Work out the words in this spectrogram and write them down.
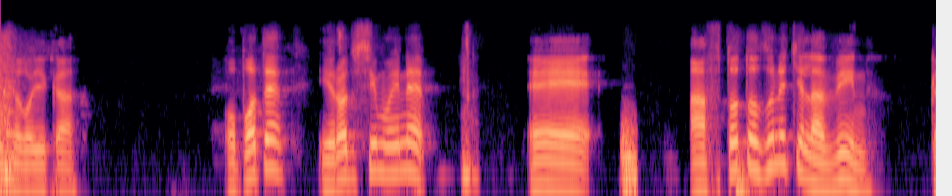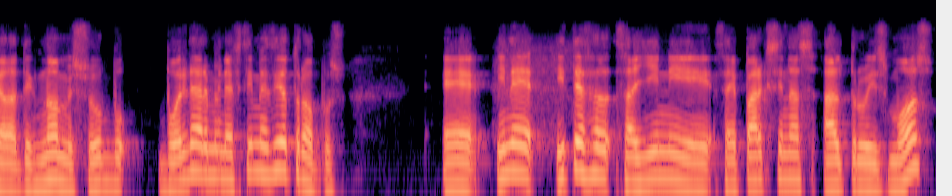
εισαγωγικά. Οπότε, η ερώτησή μου είναι, ε, αυτό το δούνε και λαβίν, κατά τη γνώμη σου, μπορεί να ερμηνευτεί με δύο τρόπους. Ε, είναι, είτε θα, θα, γίνει, θα υπάρξει ένας αλτρουισμός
